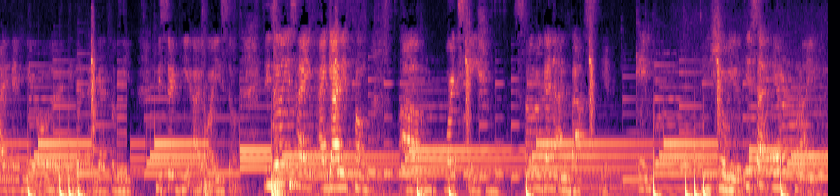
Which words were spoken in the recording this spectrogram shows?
item here already that I got from the Mr. DIY. So this one is I, I got it from um, workstation. So we're gonna unbox it. Okay, let me show you. It's an air fryer.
